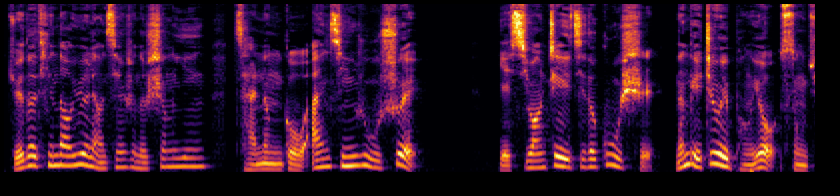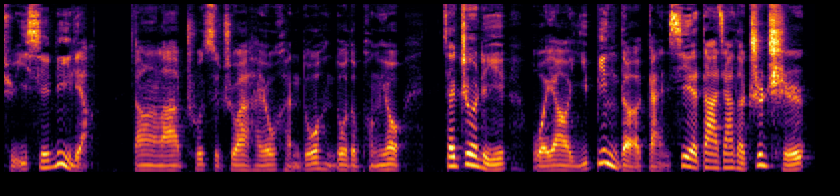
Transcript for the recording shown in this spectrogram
觉得听到月亮先生的声音才能够安心入睡。也希望这一集的故事能给这位朋友送去一些力量。当然啦，除此之外还有很多很多的朋友在这里，我要一并的感谢大家的支持。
